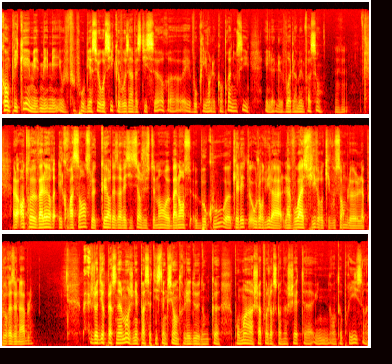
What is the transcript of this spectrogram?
compliqué, mais, il faut bien sûr aussi que vos investisseurs euh, et vos clients le comprennent aussi et le, voient de la même façon. Mhm. Alors, entre valeur et croissance, le cœur des investisseurs, justement, euh, balance beaucoup. quelle est aujourd'hui la voie à suivre qui vous semble la plus raisonnable? Je dois dire personnellement, je n'ai pas cette distinction entre les deux. Donc euh, pour moi, à chaque fois lorsqu'on achète euh, une entreprise, euh,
